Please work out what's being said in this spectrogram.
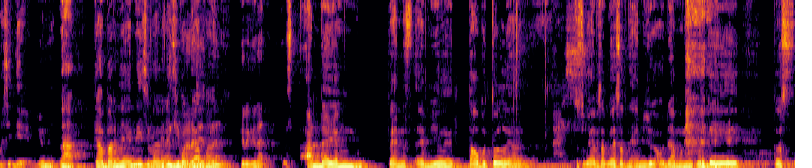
masih di MU nih. Nah, kabarnya ini sebenarnya Itu seperti gimana sih? Kira-kira Anda yang fans MU tahu betul ya. Terus website-websitenya MU juga udah mengikuti. Terus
